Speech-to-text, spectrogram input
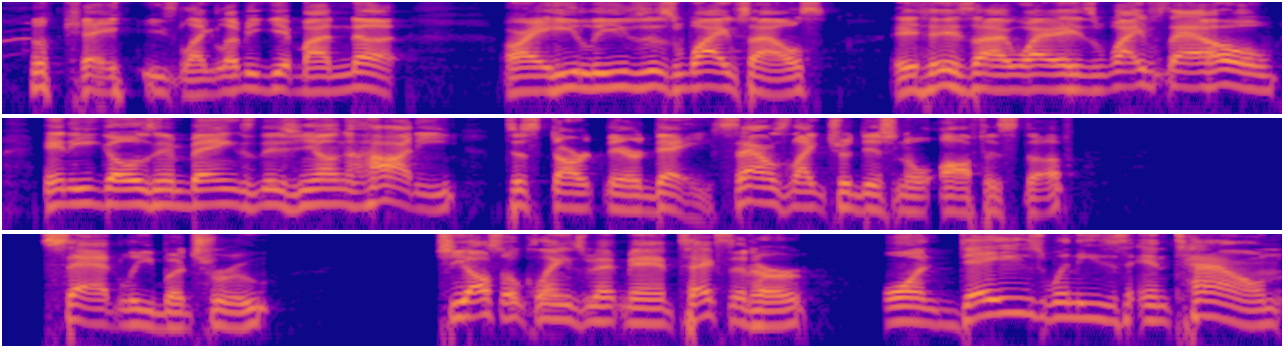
okay. He's like, let me get my nut. All right. He leaves his wife's house. His, uh, his wife's at home and he goes and bangs this young hottie to start their day. Sounds like traditional office stuff. Sadly, but true. She also claims McMahon texted her on days when he's in town.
